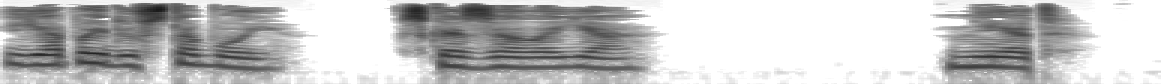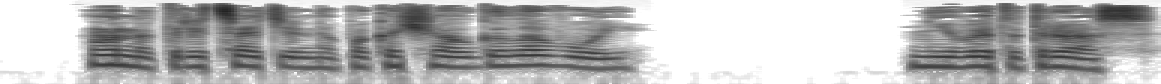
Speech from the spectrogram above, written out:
«Я пойду с тобой», — сказала я. «Нет», он отрицательно покачал головой. «Не в этот раз.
